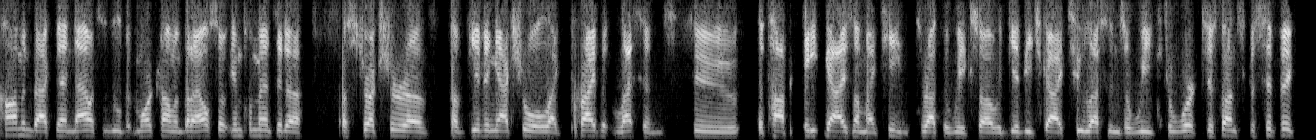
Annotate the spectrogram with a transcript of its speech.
common back then. Now it's a little bit more common. But I also implemented a a structure of of giving actual like private lessons to the top eight guys on my team throughout the week. So I would give each guy two lessons a week to work just on specific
